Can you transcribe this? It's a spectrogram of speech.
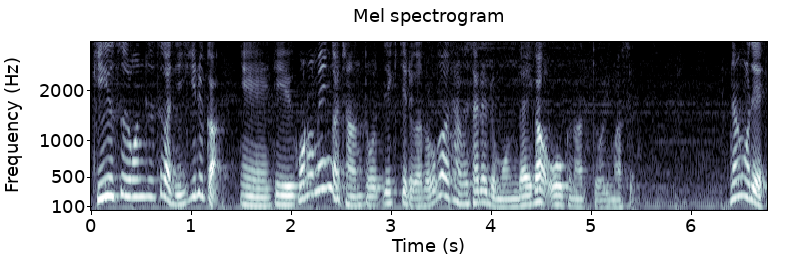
記述論述ができるか、え、っていうこの面がちゃんとできているかどうかが試される問題が多くなっております。なので、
